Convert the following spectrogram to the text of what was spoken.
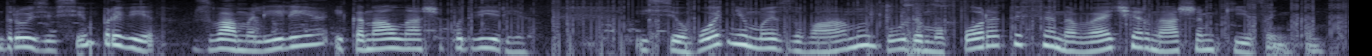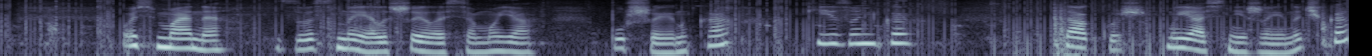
Друзі, всім привіт! З вами Лілія і канал Наше подвір'я. І сьогодні ми з вами будемо поратися на вечір нашим кізонькам. Ось в мене з весни лишилася моя пушинка кізонька, також моя сніжиночка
